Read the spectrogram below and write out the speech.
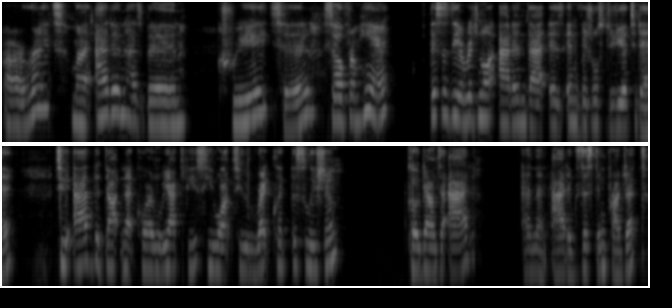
all right, my add-in has been created. So from here, this is the original add-in that is in Visual Studio today. To add the .NET Core and React piece, you want to right-click the solution, go down to Add, and then add existing project.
